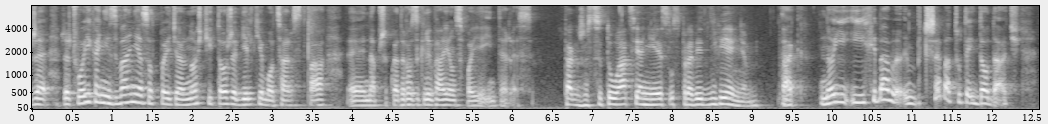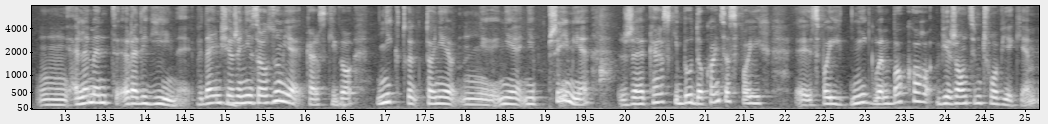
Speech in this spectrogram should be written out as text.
że, że człowieka nie zwalnia z odpowiedzialności to, że wielkie mocarstwa e, na przykład rozgrywają swoje interesy. Tak, że sytuacja nie jest usprawiedliwieniem. Tak. No i, i chyba mm, trzeba tutaj dodać mm, element religijny. Wydaje mi się, że nie zrozumie Karskiego nikt, kto nie, mm, nie, nie przyjmie, że Karski był do końca swoich, e, swoich dni głęboko wierzącym człowiekiem.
